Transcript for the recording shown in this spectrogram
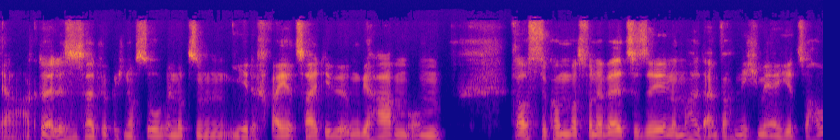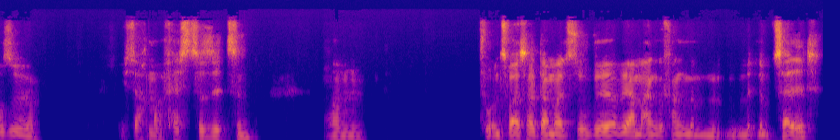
ja, aktuell ist es halt wirklich noch so, wir nutzen jede freie Zeit, die wir irgendwie haben, um rauszukommen, was von der Welt zu sehen, um halt einfach nicht mehr hier zu Hause, ich sag mal, festzusitzen. Ähm, für uns war es halt damals so, wir, wir haben angefangen mit, mit einem Zelt,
